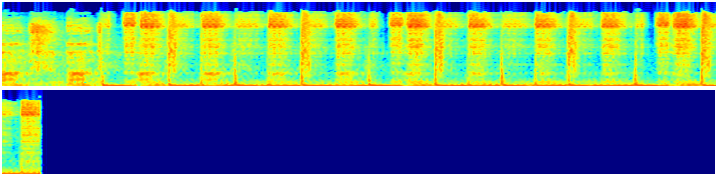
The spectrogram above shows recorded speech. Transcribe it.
oh, oh.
